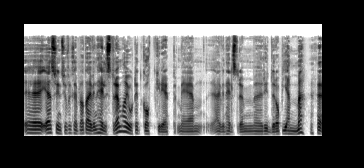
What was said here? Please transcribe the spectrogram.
Eh, jeg syns jo f.eks. at Eivind Hellstrøm har gjort et godt grep med Eivind Hellstrøm rydder opp hjemme.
